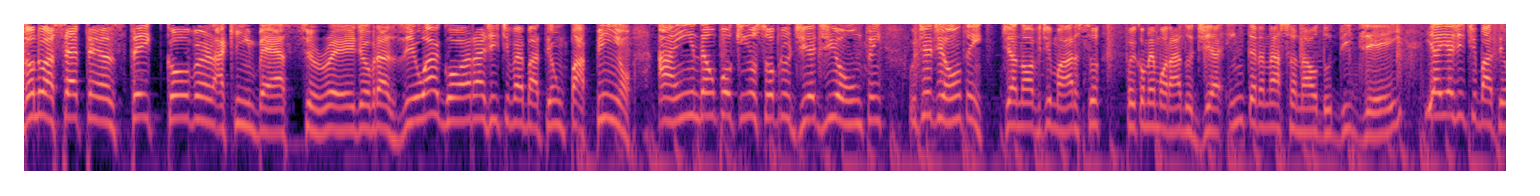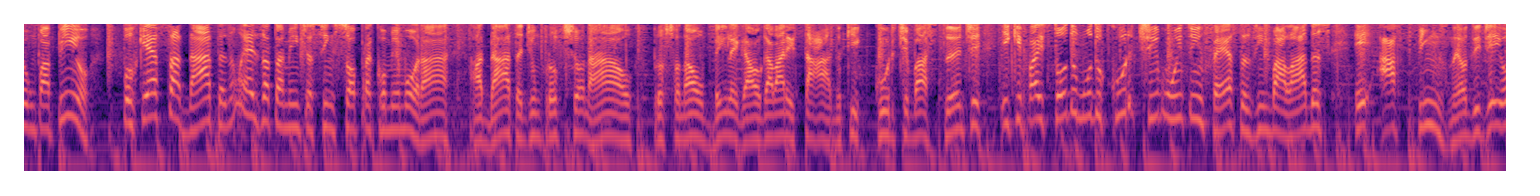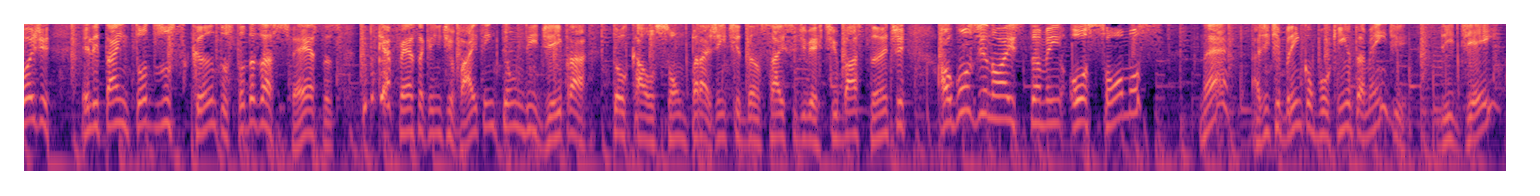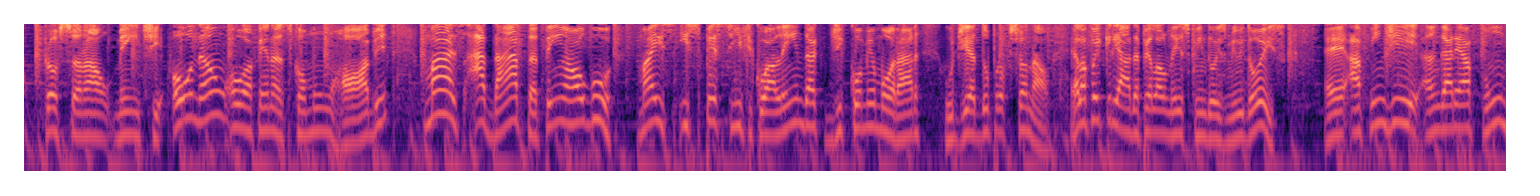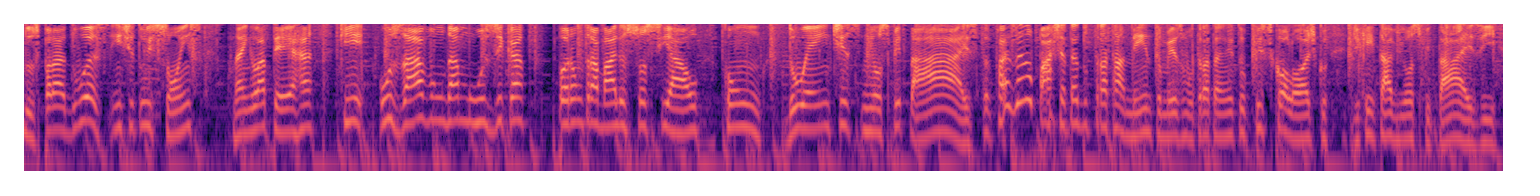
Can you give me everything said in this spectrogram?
Som do Acceptance Takeover aqui em Best Radio Brasil. Agora a gente vai bater um papinho ainda um pouquinho sobre o dia de ontem. O dia de ontem, dia 9 de março, foi comemorado o Dia Internacional do DJ. E aí a gente bateu um papinho porque essa data não é exatamente assim só para comemorar a data de um profissional, profissional bem legal, gabaritado, que curte bastante e que faz todo mundo curtir muito em festas, em baladas e afins, né? O DJ hoje, ele tá em todos os cantos, todas as festas, tudo que é festa que a gente vai tem que ter um DJ para tocar o som pra gente dançar e se divertir bastante. Alguns de nós também o somos, né? A gente brinca um pouquinho também de DJ, profissionalmente ou não, ou apenas como um hobby, mas a data tem algo mais específico, além da, de comemorar o Dia do Profissional. Ela foi criada pela Unesco em 2002 é, a fim de angariar fundos para duas instituições na Inglaterra que usavam da música para um trabalho social com doentes em hospitais, fazendo parte até do tratamento mesmo, o tratamento psicológico de quem estava em hospitais e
